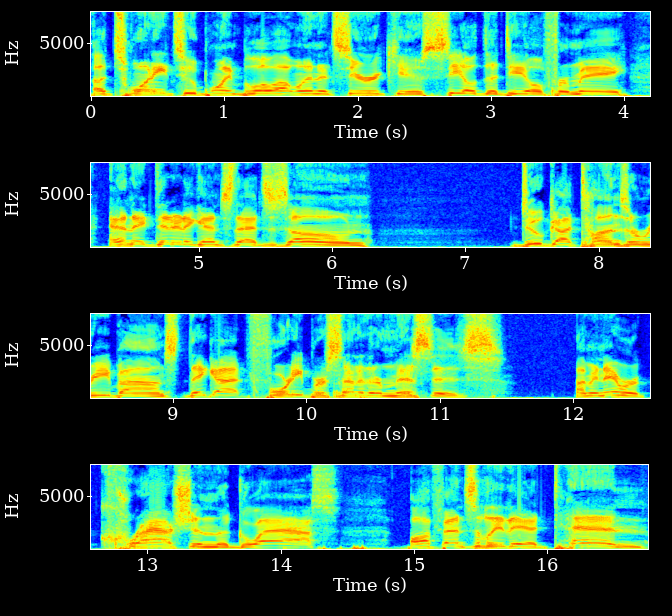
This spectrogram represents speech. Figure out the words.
A 22 point blowout win at Syracuse sealed the deal for me. And they did it against that zone. Duke got tons of rebounds. They got 40% of their misses. I mean, they were crashing the glass. Offensively, they had 10.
